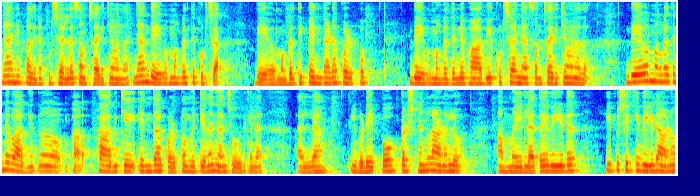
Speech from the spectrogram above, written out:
ഞാനിപ്പോൾ അതിനെക്കുറിച്ചല്ല സംസാരിക്കാൻ വന്നത് ഞാൻ ദേവമംഗലത്തെക്കുറിച്ചാണ് ദേവമംഗലത്തിൽ ഇപ്പോൾ എന്താണ് കുഴപ്പം? ദേവമംഗലത്തിന്റെ ഭാവിയെക്കുറിച്ചാണ് ഞാൻ സംസാരിക്കാൻ വന്നത്. ദേവമംഗലത്തിന്റെ ഭാഗ്യ ഭാവിക്ക് എന്താ കുഴപ്പം പറ്റിയെന്നാണ് ഞാൻ ചോദിക്കണേ. അല്ല ഇവിടെ ഇപ്പോൾ പ്രശ്നങ്ങളാണല്ലോ. അമ്മയില്ലാത്ത വീട് ഇപ്പോൾ ശരിക്കും വീടാണോ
